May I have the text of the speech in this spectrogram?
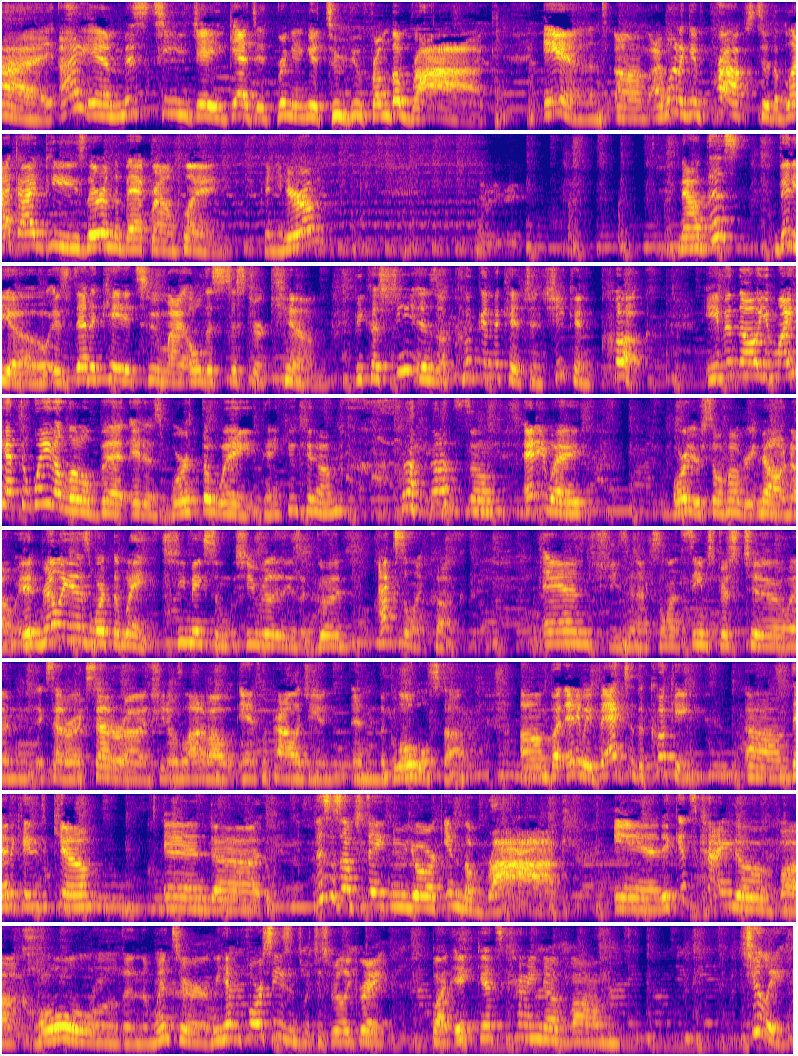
Hi, I am Miss TJ Gadget bringing it to you from The Rock. And um, I want to give props to the Black Eyed Peas. They're in the background playing. Can you hear them? Now, this video is dedicated to my oldest sister, Kim, because she is a cook in the kitchen. She can cook. Even though you might have to wait a little bit, it is worth the wait. Thank you, Kim. so, anyway, or you're so hungry. No, no, it really is worth the wait. She makes some, she really is a good, excellent cook. And she's an excellent seamstress too, and et cetera, et cetera. And she knows a lot about anthropology and, and the global stuff. Um, but anyway, back to the cooking. Um, dedicated to Kim. And uh, this is upstate New York in the Rock. And it gets kind of uh, cold in the winter. We have the four seasons, which is really great. But it gets kind of um, chilly.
